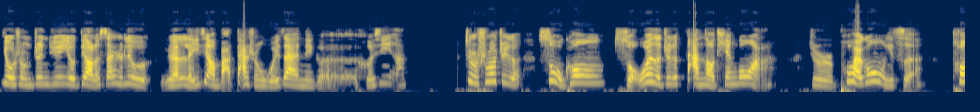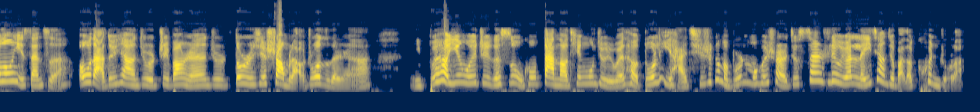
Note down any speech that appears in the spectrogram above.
右圣真君又调了三十六员雷将，把大圣围在那个核心啊。就是说，这个孙悟空所谓的这个大闹天宫啊，就是破坏公务一次，偷东西三次，殴打对象就是这帮人，就是都是一些上不了桌子的人啊。你不要因为这个孙悟空大闹天宫就以为他有多厉害，其实根本不是那么回事儿。就三十六员雷将就把他困住了，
